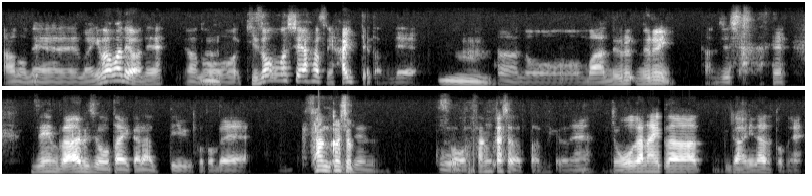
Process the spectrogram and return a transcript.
あのね、まあ、今まではね、あの、既存のシェアハウスに入ってたんで、うん。あの、まあ、ぬる、ぬるい感じでしたね。全部ある状態からっていうことで、参加者、そう、参加者だったんですけどね、オーガナイザー側になるとね、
